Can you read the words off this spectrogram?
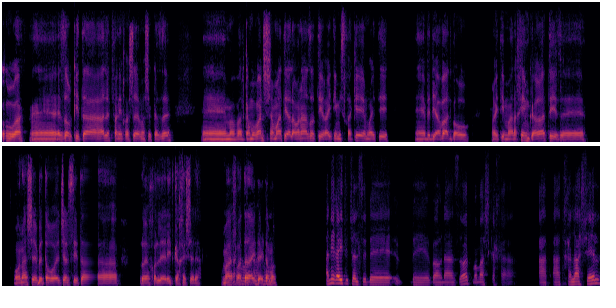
או-אה, אזור כיתה א', אני חושב, משהו כזה. אבל כמובן ששמעתי על העונה הזאת, ראיתי משחקים, ראיתי בדיעבד, ברור. ראיתי מהלכים, קראתי, זה עונה שבתור אוהד צ'לסי אתה לא יכול להתכחש אליה. מה, איפה אתה היית, איתמר? אני ראיתי צ'לסי בעונה הזאת, ממש ככה, ההתחלה של,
